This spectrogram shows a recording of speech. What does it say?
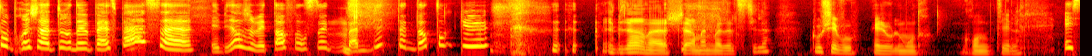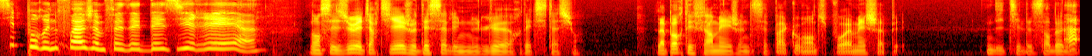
ton prochain tour de passe-passe? Eh bien, je vais t'enfoncer ma bite dans ton cul. Eh bien, ma chère mademoiselle Steele, couchez-vous et je vous le montre, gronde-t-il. Et si pour une fois je me faisais désirer? Dans ses yeux écartillés, je décèle une lueur d'excitation. La porte est fermée, je ne sais pas comment tu pourrais m'échapper, dit-il sardonique. Ah,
